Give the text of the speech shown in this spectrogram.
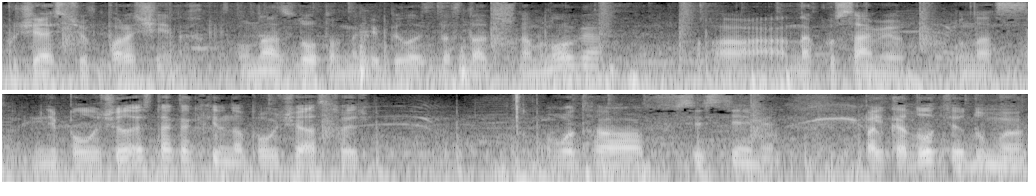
к участию в парачейнах. У нас дотов накопилось достаточно много, а, на Кусами у нас не получилось так активно поучаствовать. Вот а, в системе Polkadot, я думаю,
